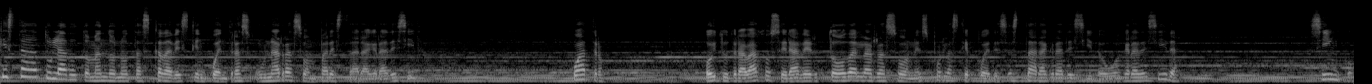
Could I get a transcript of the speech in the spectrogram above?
que está a tu lado tomando notas cada vez que encuentras una razón para estar agradecido. 4. Hoy tu trabajo será ver todas las razones por las que puedes estar agradecido o agradecida. 5.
